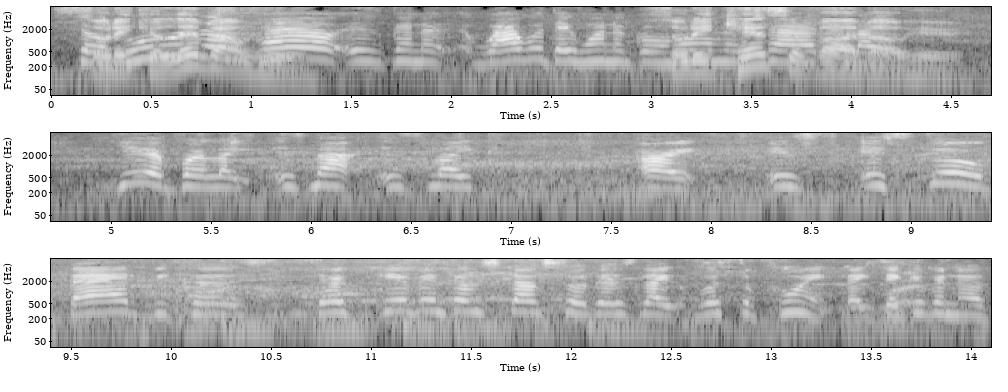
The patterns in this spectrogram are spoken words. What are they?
so. So they who can live the out hell is gonna? Why would they want to go So they can survive like- out here. Yeah, but like it's not. It's like, all right. It's it's still bad because they're giving them stuff. So there's like, what's the point? Like they're Right. giving us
